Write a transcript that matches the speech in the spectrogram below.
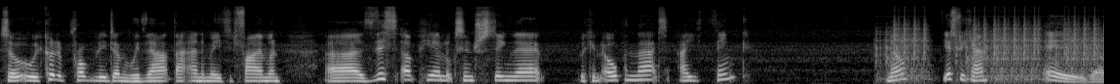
So we could have probably done without that animated fireman. Uh, this up here looks interesting there. We can open that, I think. No? Yes, we can. There you go.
